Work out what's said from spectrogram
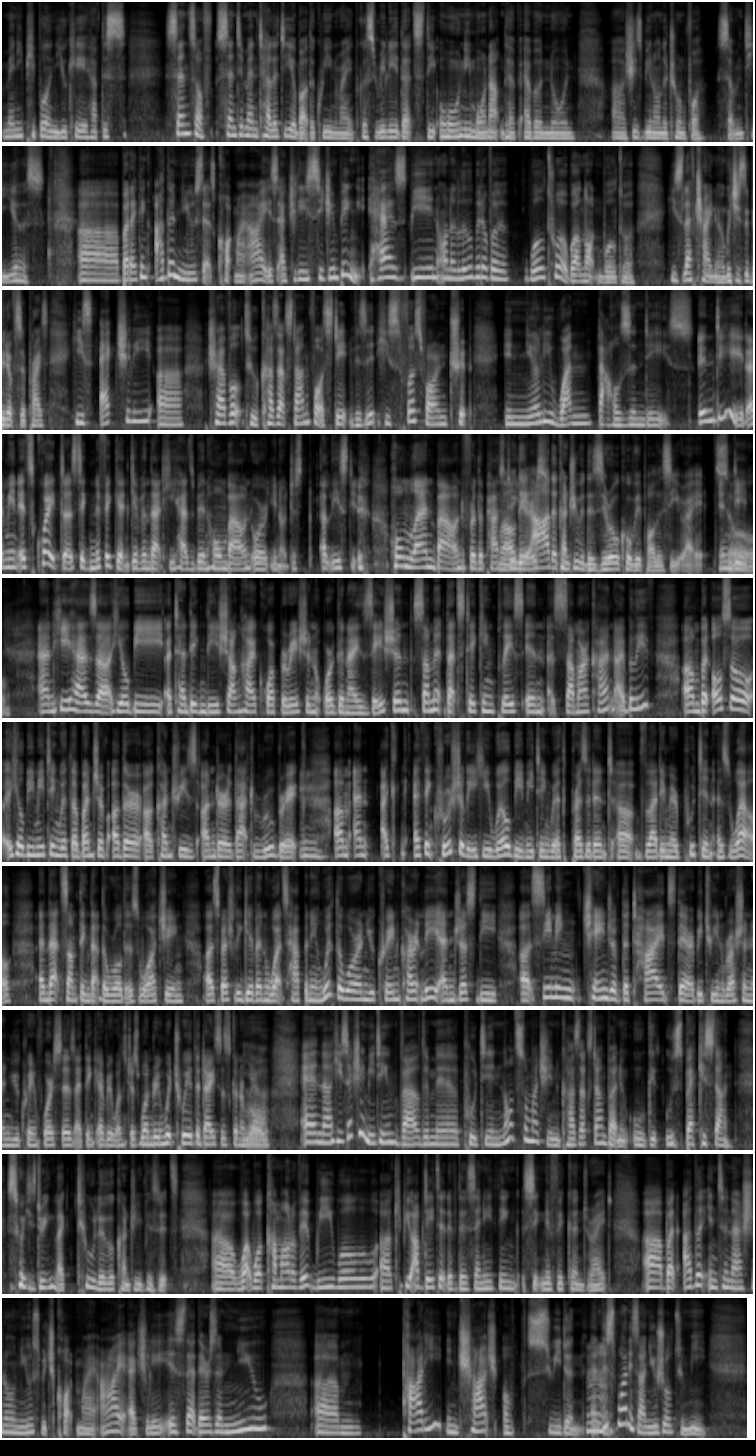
many people in UK have this sense of sentimentality about the Queen, right? Because really, that's the only monarch they've ever known. Uh, she's been on the throne for 70 years. Uh, but I think other news that's caught my eye is actually Xi Jinping has been on a little bit of a world tour. Well, not world tour. He's left China, which is a bit of a surprise. He's actually uh, traveled to Kazakhstan for a state visit, his first foreign trip in nearly 1,000 days. Indeed. I mean, it's quite uh, significant given that he has been homebound or, you know, just at least homeland bound for the past well, two years. Well, they are the country with the zero COVID policy, right? Indeed. So and he has uh, he'll be attending the Shanghai Cooperation Organization summit that's taking place in Samarkand, I believe. Um, but also he'll be meeting with a bunch of other uh, countries under that rubric. Mm. Um, and I, I think crucially he will be meeting with President uh, Vladimir Putin as well, and that's something that the world is watching, especially given what's happening with the war in Ukraine currently and just the uh, seeming change of the tides there between Russian and Ukraine forces. I think everyone's just wondering which which way the dice is going to yeah. roll. And uh, he's actually meeting Vladimir Putin, not so much in Kazakhstan, but in Uzbekistan. So he's doing like two little country visits. Uh, what will come out of it, we will uh, keep you updated if there's anything significant, right? Uh, but other international news which caught my eye actually is that there's a new. Um, party in charge of Sweden. Mm. And this one is unusual to me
